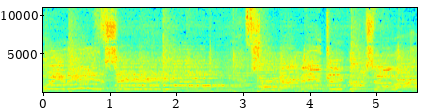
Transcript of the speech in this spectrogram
puede ser solamente conservar.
